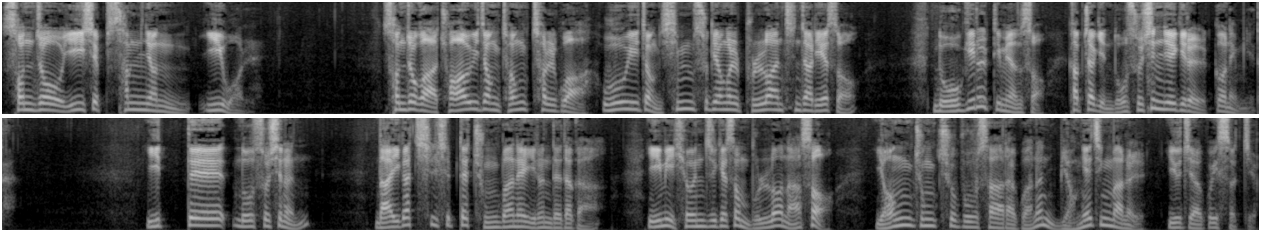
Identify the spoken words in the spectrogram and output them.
선조 23년 2월 선조가 좌의정 정철과 우의정 심수경을 불러앉힌 자리에서 노기를 띠면서 갑자기 노수신 얘기를 꺼냅니다. 이때 노수신은 나이가 70대 중반에 이른 데다가 이미 현직에서 물러나서 영중추부사라고 하는 명예직만을 유지하고 있었지요.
